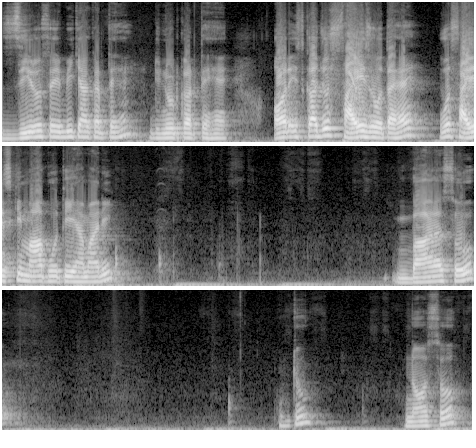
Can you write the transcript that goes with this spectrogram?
ज़ीरो से भी क्या करते हैं? डिनोट करते हैं। और इसका जो साइज़ होता है, वो साइज़ की माप होती है हमारी। 1200 इंटू नौ सौ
